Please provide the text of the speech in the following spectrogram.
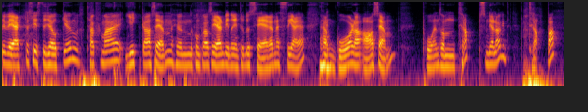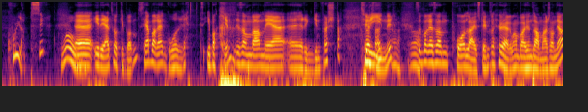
Leverte siste joken. Takk for meg. Gikk av scenen. Hun konferansieren begynner å introdusere neste greie. Jeg går da av scenen på en sånn trapp som de har lagd. Trappa kollapser Wow. uh, idet jeg tråkker på den. Så jeg bare går rett i bakken, liksom bare med uh, ryggen først. da Tryner. Så bare sånn på livestream så hører man bare hun dama her sånn Ja,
